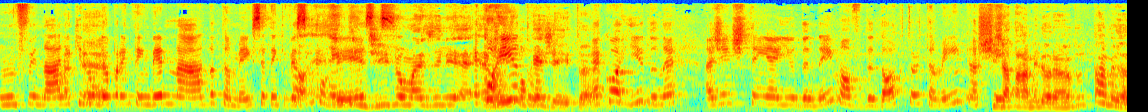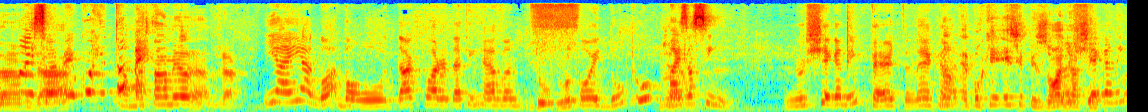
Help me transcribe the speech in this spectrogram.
um finale que não É. deu pra entender nada também, que você tem que ver Não, cinco é vezes. entendível, mas ele é, É é corrido. de qualquer jeito. É. É corrido, né? A gente tem aí o The Name of the Doctor também, Que achei. já tava melhorando, tava melhorando Mas já. foi meio corrido Não, também. mas tava melhorando já. E aí agora, bom, o Dark Water Death in Heaven Duplo. foi duplo, Já. mas assim, não chega nem perto, né, cara? Não, é porque esse episódio, não assim... chega nem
